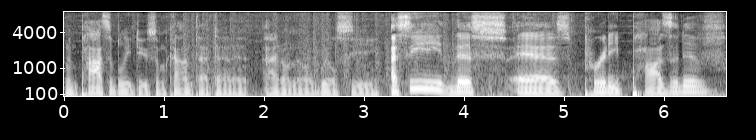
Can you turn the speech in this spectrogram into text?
and possibly do some content on it. I don't know. We'll see. I see this as pretty positive,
